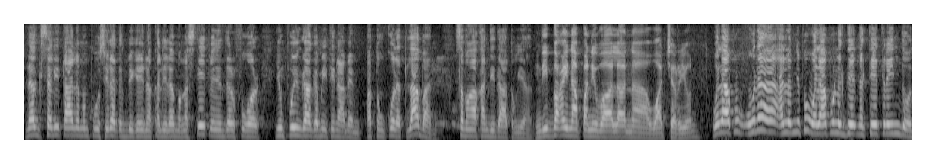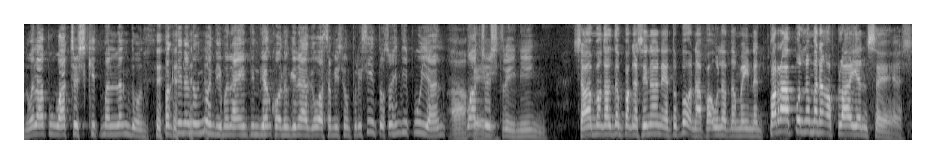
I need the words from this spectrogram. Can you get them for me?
nagsalita naman po sila at nagbigay ng kanilang mga statement and therefore, yung po yung gagamitin namin patungkol at laban sa mga kandidatong yan. Hindi ba kayo napaniwala na watcher yon? Wala pong, una, alam niyo po, wala pong nagde, nagte-train doon. Wala pong watcher's kit man lang doon. Pag tinanong nyo, hindi mo naiintindihan kung anong ginagawa sa mismong presinto. So, hindi po yan Okay. watcher's training. Sa Mangaldang Pangasinan, ito po, napaulat na may nagparapol naman ng appliances.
